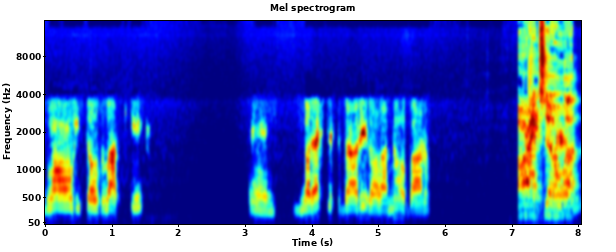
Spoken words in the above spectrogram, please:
long. He throws a lot of kicks. And, you know, that's just about it, all I know about him. All right, so uh,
